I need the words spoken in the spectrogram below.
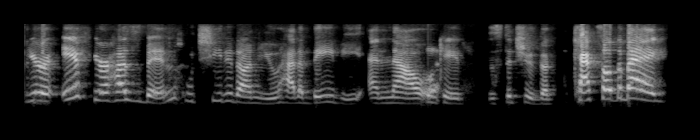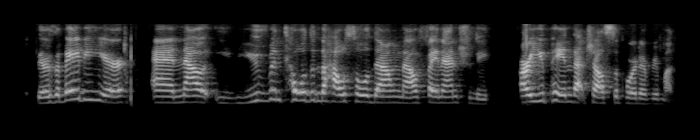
your if your husband who cheated on you had a baby and now Yeah. okay the situ the cat's out the bag there's a baby here and now you've been holding the household down now financially are you paying that child support every month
